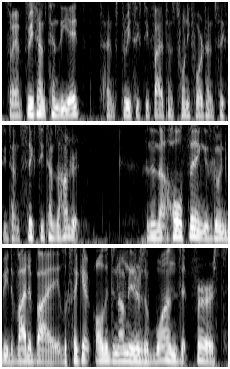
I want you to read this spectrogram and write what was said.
So I have 3 times 10 to the 8th times 365 times 24 times 60 times 60 times 100. And then that whole thing is going to be divided by, it looks like all the denominators are ones at first.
